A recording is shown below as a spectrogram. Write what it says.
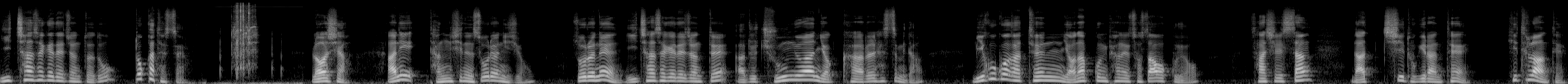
2차 세계대전 때도 똑같았어요. 러시아, 아니, 당신은 소련이죠. 소련은 2차 세계대전 때 아주 중요한 역할을 했습니다. 미국과 같은 연합군 편에서 싸웠고요. 사실상 나치 독일한테 히틀러한테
